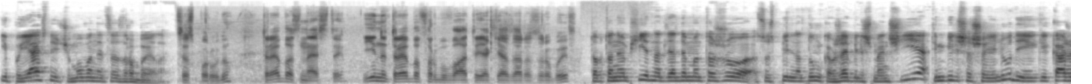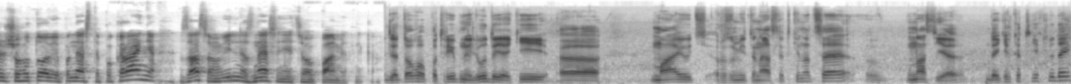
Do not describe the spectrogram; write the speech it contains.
і пояснюють, чому вони це зробили. Це споруду треба знести. І не треба фарбувати, як я зараз зробив. Тобто необхідна для демонтажу суспільна думка вже більш-менш є, тим більше, що є люди, які кажуть, що готові понести покарання за самовільне знесення цього пам'ятника. Для того потрібні люди, які е, мають розуміти наслідки на це. У нас є декілька таких людей.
